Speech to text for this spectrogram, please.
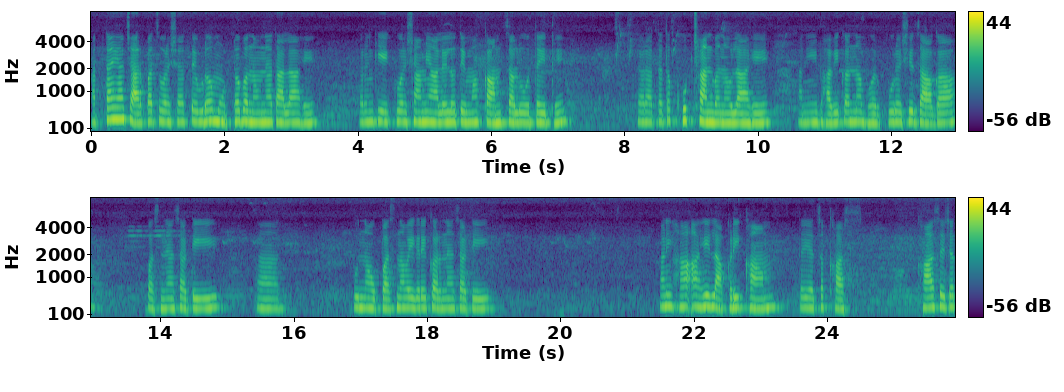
आत्ता या चार पाच वर्षात तेवढं मोठं बनवण्यात आलं आहे. कारण की एक वर्ष आम्ही आलेलो तेव्हा काम चालू होतं इथे. तर आता तर खूप छान बनवलं आहे. आणि भाविकांना भरपूर अशी जागा बसण्यासाठी पुन्हा उपासना वगैरे करण्यासाठी आणि हा आहे लाकडी खांब. तर याचं खास खास याच्यात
